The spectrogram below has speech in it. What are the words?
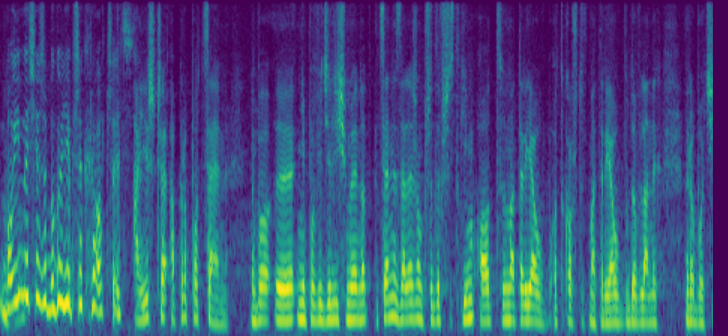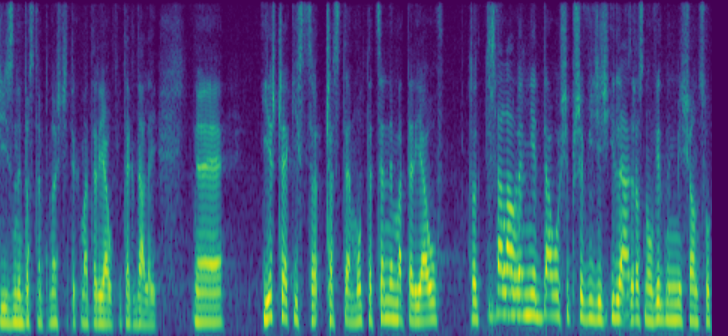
boimy się, żeby go nie przekroczyć. A jeszcze a propos cen, no bo y, nie powiedzieliśmy, no, ceny zależą przede wszystkim od materiałów, od kosztów materiałów budowlanych, robocizny, dostępności tych materiałów i tak dalej. E, Jeszcze jakiś czas temu te ceny materiałów to to w ogóle nie dało się przewidzieć, ile Tak. wzrosną w jednym miesiącu,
